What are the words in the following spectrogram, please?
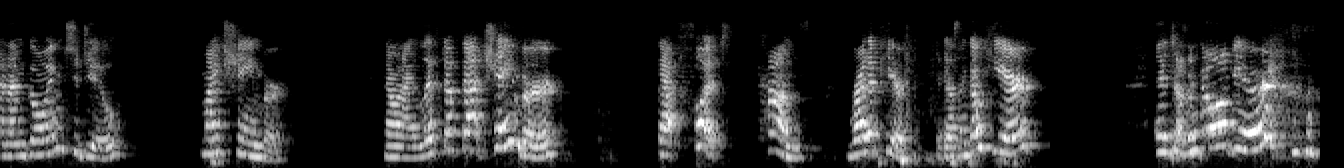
And I'm going to do my chamber. Now, when I lift up that chamber, that foot comes right up here. It doesn't go here. It doesn't go up here.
